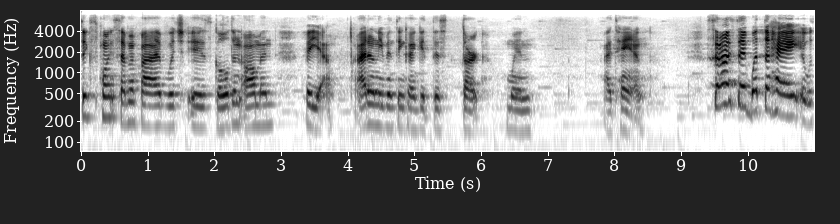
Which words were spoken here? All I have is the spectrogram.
6.75, which is golden almond. But yeah, I don't even think I get this dark when I tan. So I said, what the hey, it was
